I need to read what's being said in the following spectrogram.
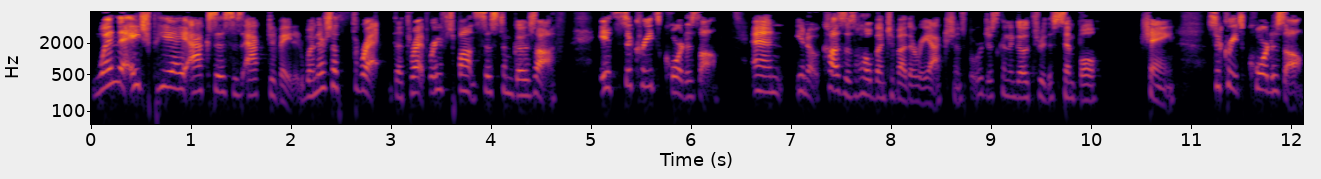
when the HPA axis is activated, when there's a threat, the threat response system goes off. It secretes cortisol and, you know, causes a whole bunch of other reactions, but we're just going to go through the simple chain. Secretes cortisol.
